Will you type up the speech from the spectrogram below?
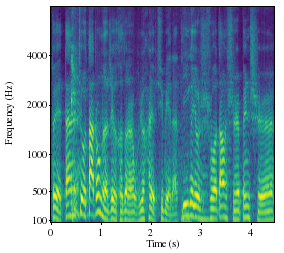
对，但是就大众的这个合作来说，我觉得还是有区别的。第一个就是说，当时奔驰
